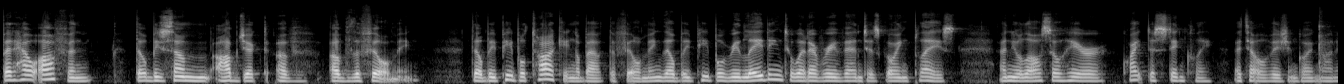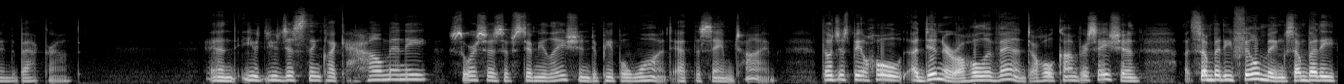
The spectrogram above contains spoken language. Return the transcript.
But how often there'll be some object of, of the filming. There'll be people talking about the filming. There'll be people relating to whatever event is going place. And you'll also hear quite distinctly a television going on in the background. And you, you just think like how many sources of stimulation do people want at the same time? There'll just be a whole a dinner, a whole event, a whole conversation, somebody filming, somebody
